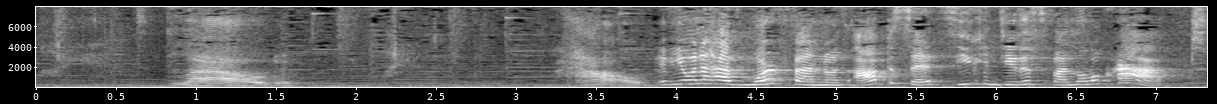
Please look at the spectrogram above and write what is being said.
quiet, loud, loud. If you want to have more fun with opposites, you can do this fun little craft.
